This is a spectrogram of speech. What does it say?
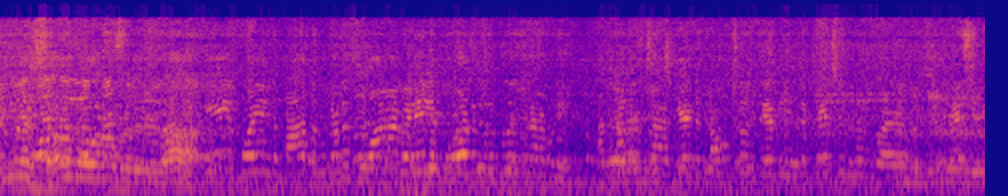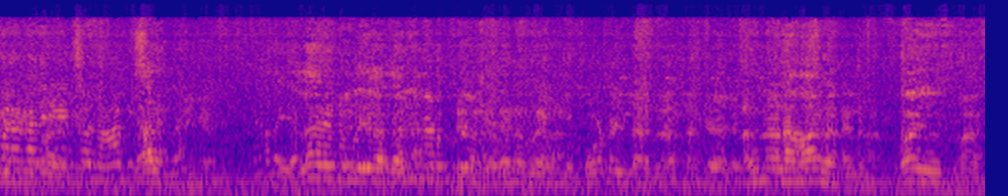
என்ன சவுண்ட் வராம தெரியுங்களா போய் இந்த பாத்ரூம் கிட்ட போனா வெளியில போட்டு கொடுக்குற அப்படி. அதனால கேட்டு கவுன்சில் தேர்வு இந்த பேச்சு பேசி பழகாதீங்கன்னு சொன்ன ஆபீஸ் ஆனா எல்லாரும் என்ன முடியாது உங்க போட்டோ இல்ல அதனால வாங்க வாங்க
